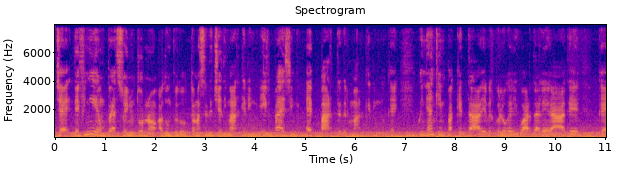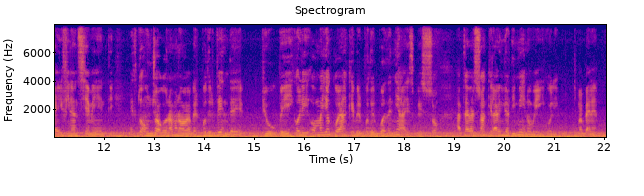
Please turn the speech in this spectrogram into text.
cioè definire un prezzo intorno ad un prodotto è una strategia di marketing e il pricing è parte del marketing, ok? Quindi anche impacchettare per quello che riguarda le rate, ok? Finanziamenti, è tutto un gioco, una manovra per poter vendere più veicoli o meglio ancora anche per poter guadagnare spesso attraverso anche la vendita di meno veicoli, va bene?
